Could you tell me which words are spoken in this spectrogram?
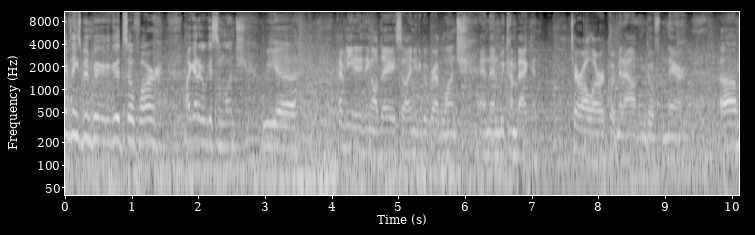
everything's been good good so far. I gotta go get some lunch. We uh, haven't eaten anything all day, so I need to go grab lunch, and then we come back and tear all our equipment out and go from there. Um,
